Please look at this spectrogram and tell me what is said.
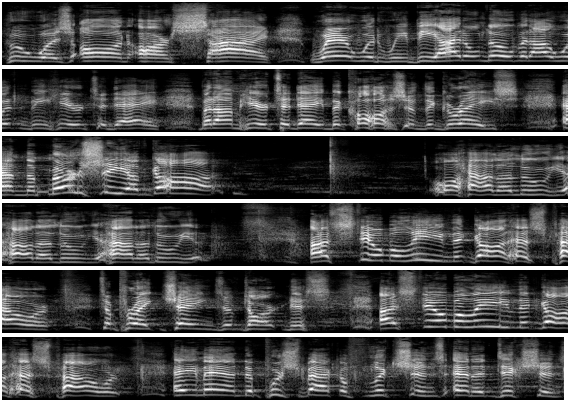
who was on our side, where would we be? I don't know, but I wouldn't be here today. But I'm here today because of the grace and the mercy of God. Oh, hallelujah, hallelujah, hallelujah. I still believe that God has power to break chains of darkness. I still believe that God has power, amen, to push back afflictions and addictions.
